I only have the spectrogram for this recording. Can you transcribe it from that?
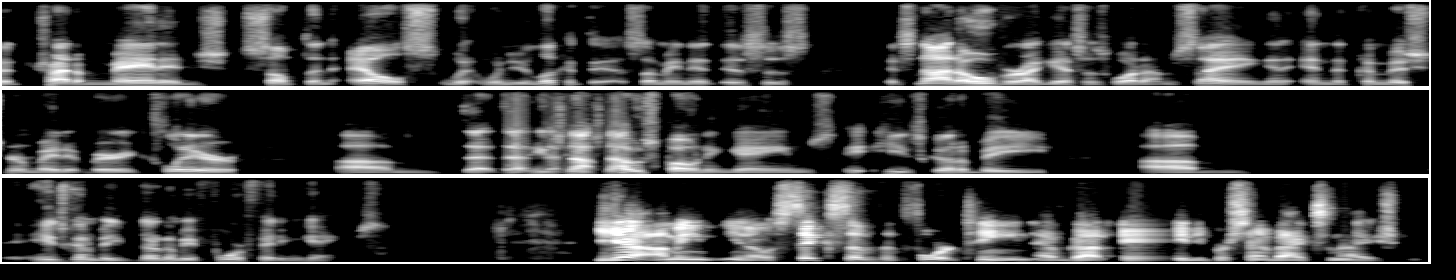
to try to manage something else when, when you look at this. I mean, it, this is, it's not over, I guess is what I'm saying. And, and the commissioner made it very clear um, that that he's not postponing games. He's going to be um, he's going to be they're going to be forfeiting games. Yeah, I mean, you know, six of the fourteen have got eighty percent vaccination.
